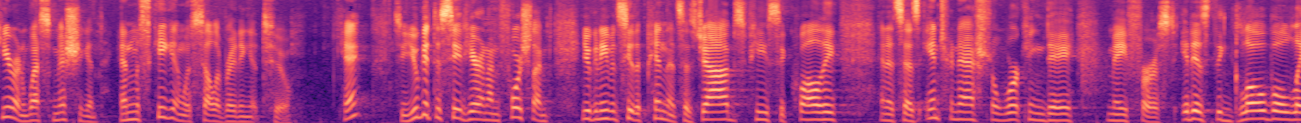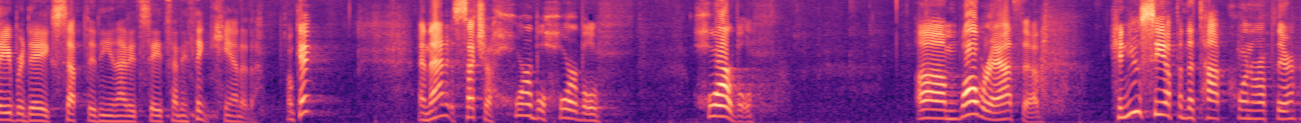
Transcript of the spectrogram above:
here in West Michigan, and Muskegon was celebrating it too. Okay? So you get to see it here, and unfortunately, you can even see the pin that says Jobs, Peace, Equality, and it says International Working Day, May 1st. It is the global Labor Day except in the United States and I think Canada. Okay? And that is such a horrible, horrible, horrible. Um, while we're at that, can you see up in the top corner up there?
